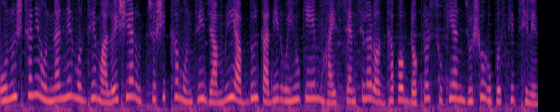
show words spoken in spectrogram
অনুষ্ঠানে অন্যান্যের মধ্যে মালয়েশিয়ার উচ্চশিক্ষা মন্ত্রী জামরি আব্দুল কাদির ও ইউকেএম ভাইস চ্যান্সেলর অধ্যাপক ডক্টর সুফিয়ান জুসো উপস্থিত ছিলেন।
